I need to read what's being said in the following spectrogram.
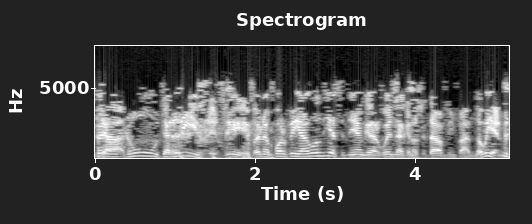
Pero, no, terrible, sí. Bueno, por fin, algún día se tenían que dar cuenta que no se estaba fifando. Bien.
